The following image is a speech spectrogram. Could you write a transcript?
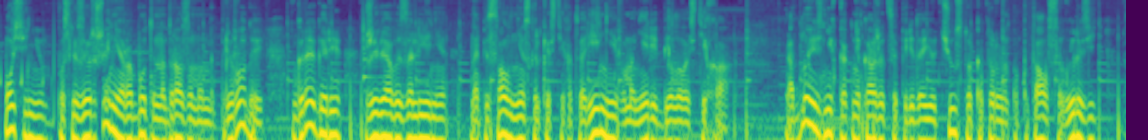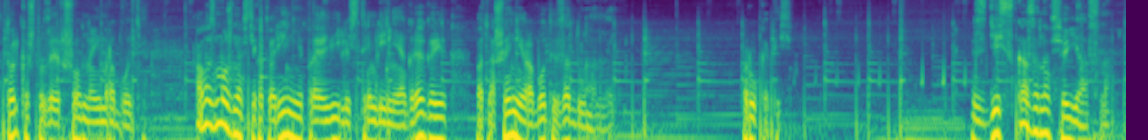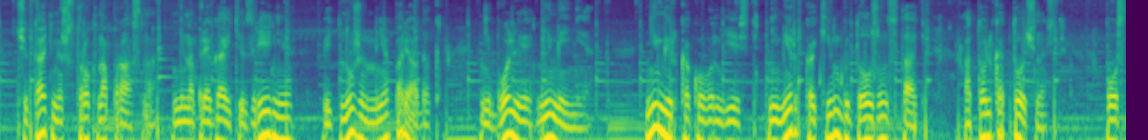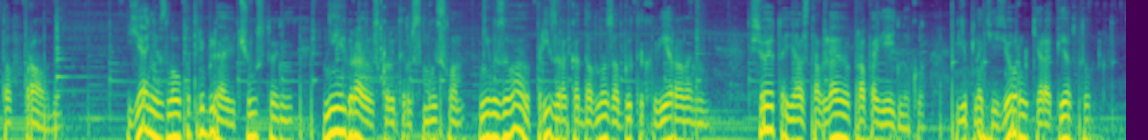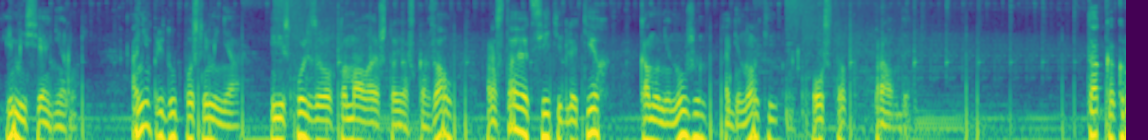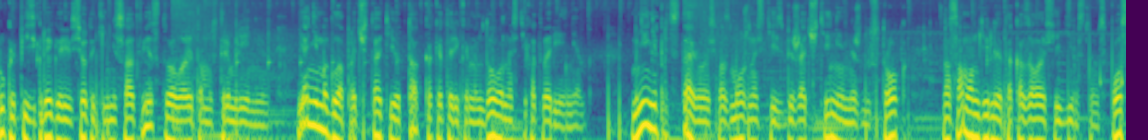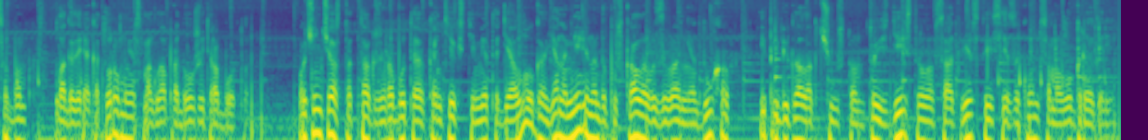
Осенью, после завершения работы над разумом и природой, Грегори, живя в изолении, написал несколько стихотворений в манере белого стиха. Одно из них, как мне кажется, передает чувство, которое он попытался выразить в только что завершенной им работе. А возможно, в стихотворении проявились стремления Грегори в отношении работы задуманной. Рукопись. Здесь сказано все ясно. Читать меж строк напрасно, не напрягайте зрение, ведь нужен мне порядок, ни более, ни менее. Не мир, каков он есть, не мир, каким бы должен стать, а только точность, остов правды. Я не злоупотребляю чувствами, не играю скрытым смыслом, не вызываю призрака давно забытых верований. Все это я оставляю проповеднику, гипнотизеру, терапевту и миссионеру. Они придут после меня и, использовав то малое, что я сказал, расставят сети для тех, кому не нужен одинокий остров правды. Так как рукопись Грегори все-таки не соответствовала этому стремлению, я не могла прочитать ее так, как это рекомендовано стихотворением. Мне не представилось возможности избежать чтения между строк, на самом деле это оказалось единственным способом, благодаря которому я смогла продолжить работу. Очень часто также, работая в контексте метадиалога, я намеренно допускала вызывание духов и прибегала к чувствам, то есть действовала в соответствии с языком самого Грегори.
